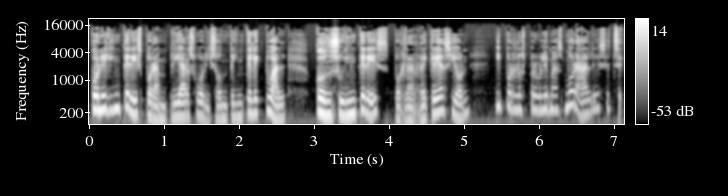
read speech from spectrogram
con el interés por ampliar su horizonte intelectual, con su interés por la recreación y por los problemas morales, etc.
